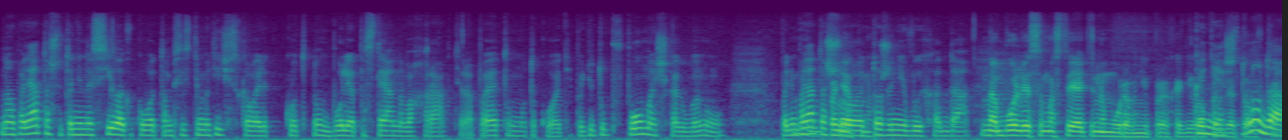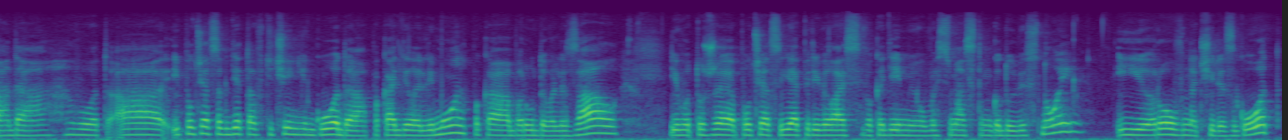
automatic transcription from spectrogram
но понятно, что это не носило какого-то там систематического или какого-то ну, более постоянного характера, поэтому такое, типа, YouTube в помощь, как бы, ну, Понятно, Понятно, что тоже не выход, да. На более самостоятельном уровне проходила Конечно, подготовка. ну да, да, вот. А, и получается где-то в течение года, пока делали ремонт, пока оборудовали зал, и вот уже, получается, я перевелась в академию в 2018 году весной, и ровно через год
